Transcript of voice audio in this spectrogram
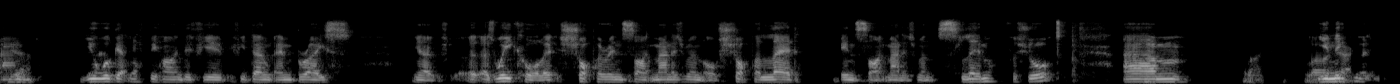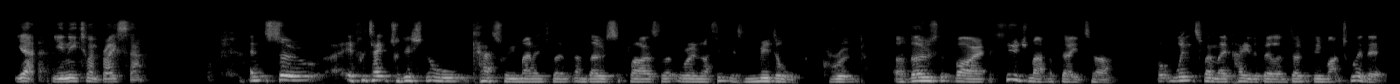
And yeah. you will get left behind if you if you don't embrace you know, as we call it, shopper insight management or shopper led insight management, SLIM for short. Um, like, like you need, to, yeah, you need to embrace that. And so, if we take traditional category management and those suppliers that were in, I think this middle group are those that buy a huge amount of data, but wince when they pay the bill and don't do much with it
